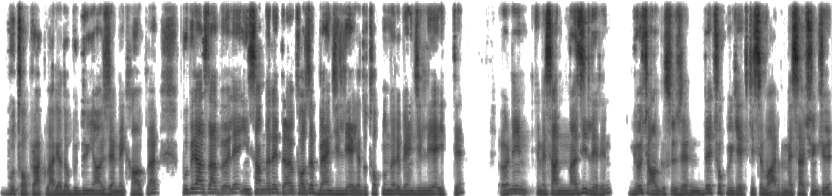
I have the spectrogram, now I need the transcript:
bu topraklar ya da bu dünya üzerindeki halklar. Bu biraz daha böyle insanları daha fazla bencilliğe ya da toplumları bencilliğe itti. Örneğin mesela Nazilerin göç algısı üzerinde çok büyük etkisi vardı mesela. Çünkü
